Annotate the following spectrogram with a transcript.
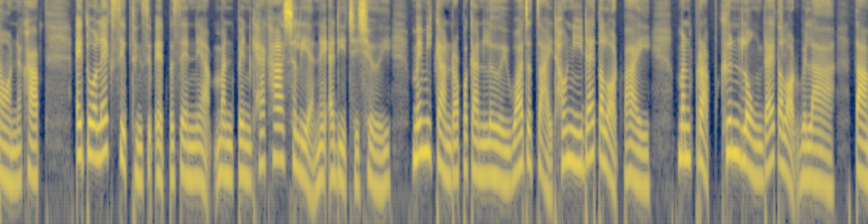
นอนนะครับ ไอตัวเลข 10-11%เนี่ยมันเป็นแค่ค่าเฉลี่ยในอดีตเฉยๆ ไม่มีการรับประกันเลยว่าจะจ่ายเท่านี้ได้ตลอดไป มันปรับขึ้นลงได้ตลอดเวลา ตาม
